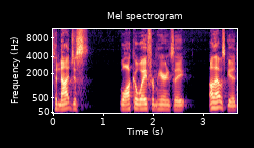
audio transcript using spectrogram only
to not just walk away from here and say, oh, that was good,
